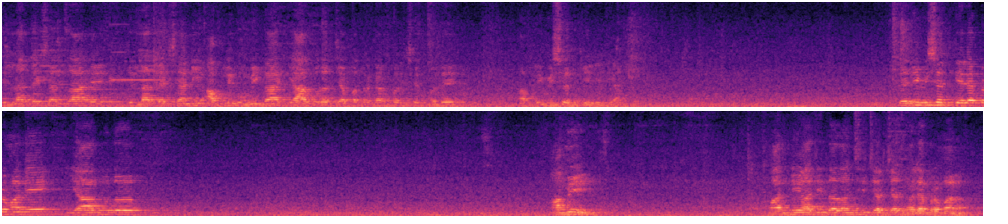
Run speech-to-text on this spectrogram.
जिल्हाध्यक्षांचा आहे. जिल्हाध्यक्षांनी आपली भूमिका या अगोदरच्या पत्रकार परिषदेमध्ये आपली विशद केलेली आहे. त्यांनी विशद केल्याप्रमाणे या अगोदर आम्ही माननीय अजितदादांशी चर्चा झाल्याप्रमाणे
